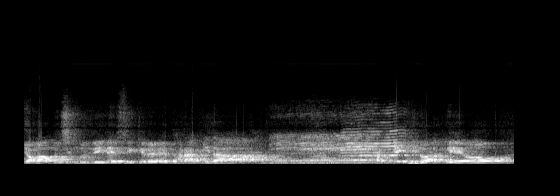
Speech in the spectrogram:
영화부 친구들이 될 수 있기를 바랍니다. 네. 함께 기도할게요.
